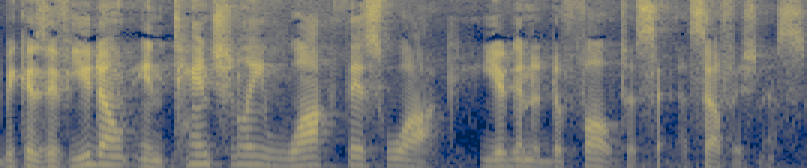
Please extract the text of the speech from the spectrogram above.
Because if you don't intentionally walk this walk, you're going to default to selfishness.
